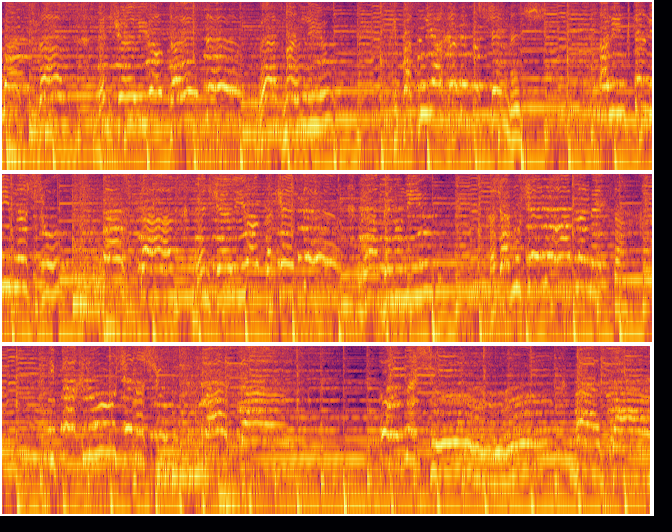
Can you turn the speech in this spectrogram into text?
בסתיו, בין שאריות העצב והזמניות, חיפשנו יחד את השמש, עלים קטנים נשו, בסתיו, בין שאריות הקצב והבינוניות, חשבנו שנאהב לנצח, הבטחנו שנשוב בסתיו, עוד נשוב בסתיו,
